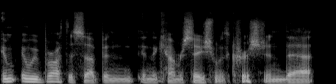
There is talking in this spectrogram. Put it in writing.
and we brought this up in in the conversation with Christian that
